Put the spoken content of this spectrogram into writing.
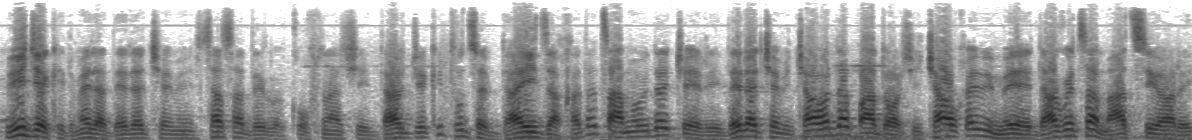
ვიჯექით მე და დედაჩემი სასადილო კუხნაში დავჯექი უცებ დაიძახა და წამოვიდა ჭერი. დედაჩემი ჩავარდა პადვარში ჩავყევი მე დაგვეცა მაცივარი.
